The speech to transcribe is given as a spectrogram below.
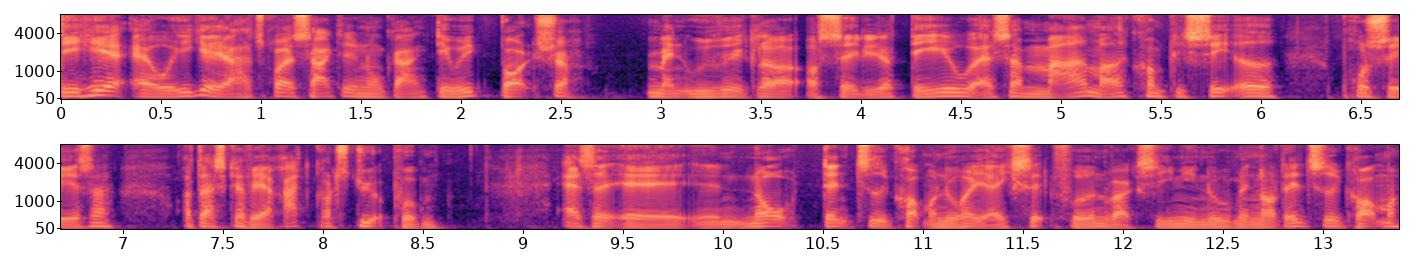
det her er jo ikke, jeg har tror jeg sagt det nogle gange, det er jo ikke bolcher, man udvikler og sælger. Det er jo altså meget, meget komplicerede processer, og der skal være ret godt styr på dem. Altså, øh, når den tid kommer, nu har jeg ikke selv fået en vaccine endnu, men når den tid kommer,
